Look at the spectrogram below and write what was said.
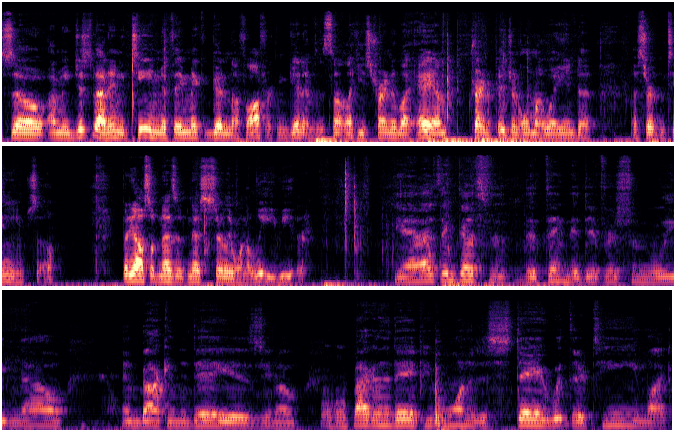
So I mean, just about any team, if they make a good enough offer, can get him. It's not like he's trying to like, hey, I'm trying to pigeonhole my way into a certain team. So, but he also doesn't necessarily want to leave either. Yeah, I think that's the, the thing that differs from the league now and back in the day is, you know, Mhm. back in the day people wanted to stay with their team like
